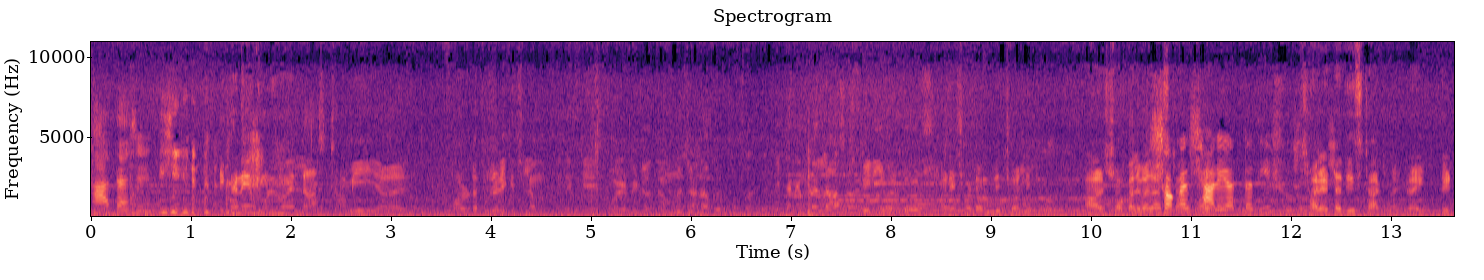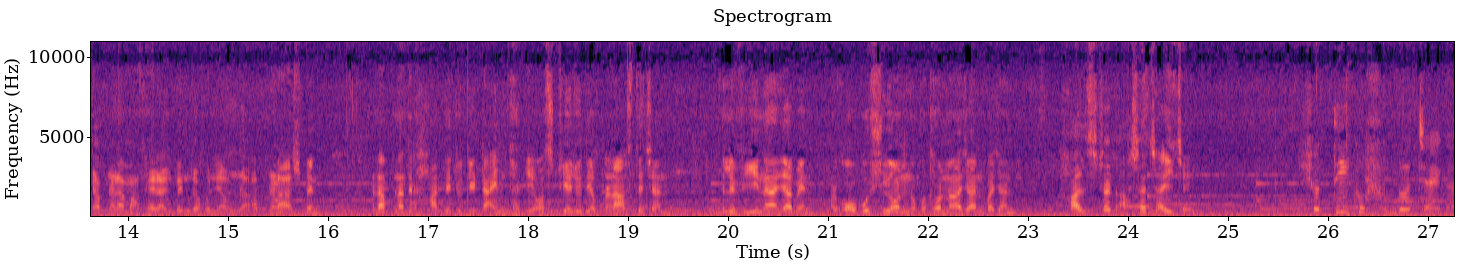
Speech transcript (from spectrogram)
হাত আসেনি। এখানে মনে হয় লাস্ট আমি ফটোটা তুলে রেখেছিলাম আপনাদেরকে পরের ভিডিওতে আমরা জানাব। এখানে আমরা লাস্ট ফেরি হয়তো সাড়ে ছটা অবধি চলে। আর সকালবেলা সকাল সাড়ে আটটা দিয়ে শুরু সাড়ে আটটা দিয়ে স্টার্ট হয় রাইট এটা আপনারা মাথায় রাখবেন যখনই আমরা আপনারা আসবেন। আর আপনাদের হাতে যদি টাইম থাকে অস্ট্রিয়া যদি আপনারা আসতে চান তাহলে ভিয়েনা যাবেন আর অবশ্যই অন্য কোথাও না যান বা যান হালস্টার্ট আসা চাই চাই। সত্যিই খুব সুন্দর জায়গা।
